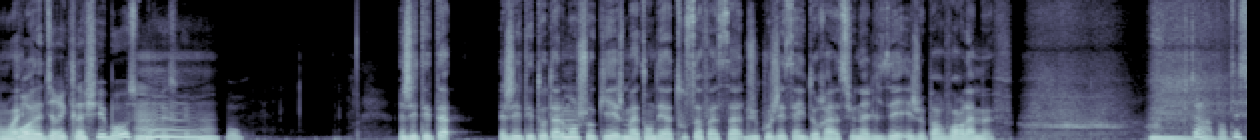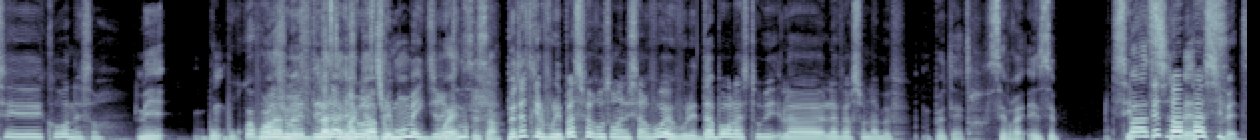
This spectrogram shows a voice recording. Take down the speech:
Ouais. Bon, elle a direct lâché, bon c'est mon même. Bon. J'étais ta- J'étais totalement choquée, je m'attendais à tout sauf à ça. Du coup, j'essaye de rationaliser et je pars voir la meuf. Putain, elle a porté ses couronnes ça. Mais bon, pourquoi voir Moi, la meuf? Déjà Là, c'est ma question. appelé mon mec Ouais, directement. c'est ça. Peut-être qu'elle voulait pas se faire retourner le cerveau, elle voulait d'abord la story, la, la version de la meuf. Peut-être, c'est vrai. Et c'est C'est Pas peut-être si pas, bête. pas si bête.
